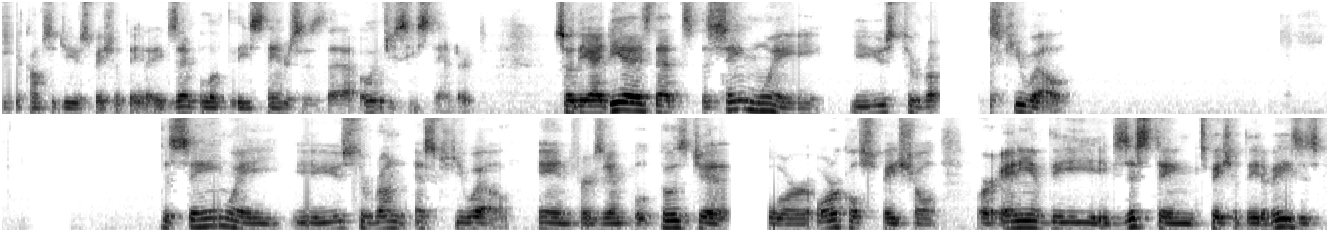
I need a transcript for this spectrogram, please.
when it comes to geospatial data. Example of these standards is the OGC standard. So the idea is that the same way you used to run SQL, the same way you used to run SQL in, for example, PostGIS or Oracle Spatial or any of the existing spatial databases,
